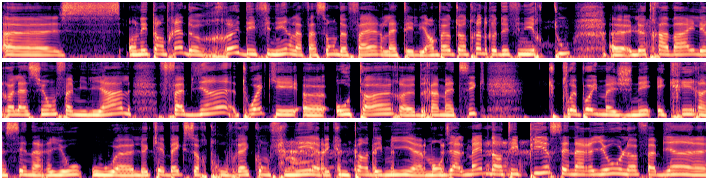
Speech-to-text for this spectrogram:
on est en train de redéfinir la façon de faire la télé. Enfin, on est en train de redéfinir tout, le travail, les relations familiales. Fabien, toi qui es auteur dramatique, tu pourrais pas imaginer écrire un scénario où euh, le Québec se retrouverait confiné avec une pandémie euh, mondiale. Même dans tes pires scénarios, là, Fabien. Euh,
